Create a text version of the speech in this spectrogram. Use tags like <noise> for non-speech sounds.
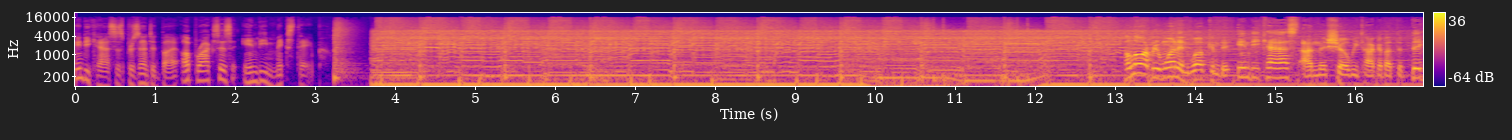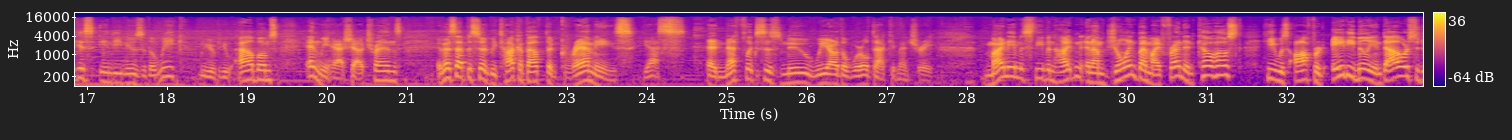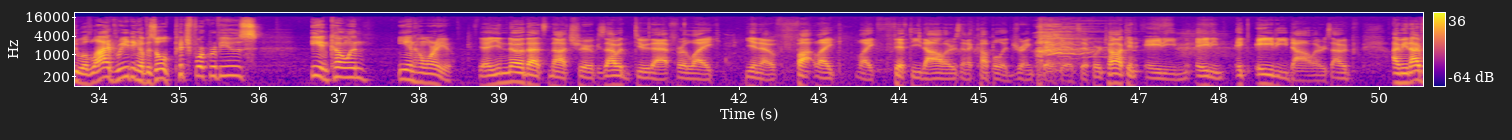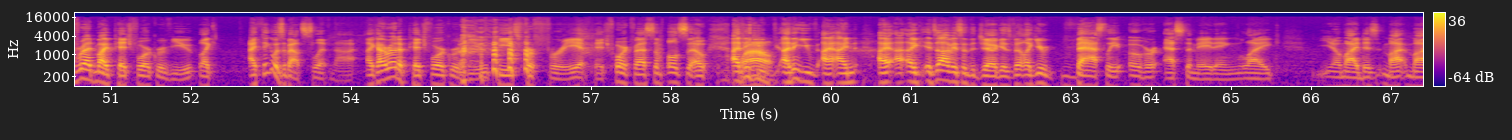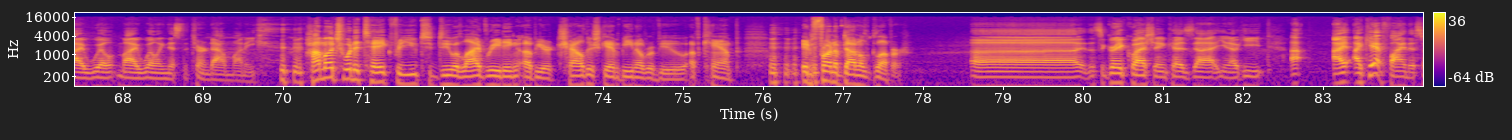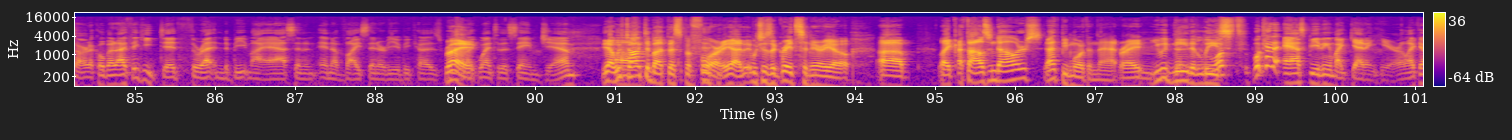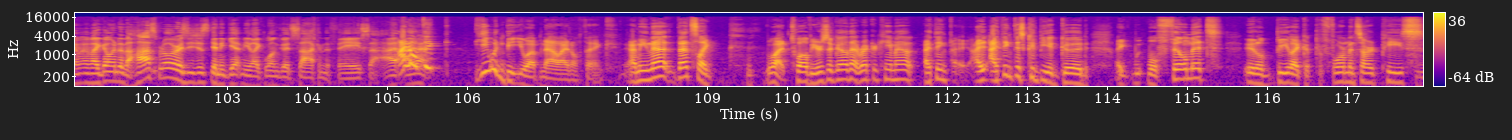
IndieCast is presented by Uproxx's Indie Mixtape. Hello, everyone, and welcome to IndieCast. On this show, we talk about the biggest indie news of the week, we review albums, and we hash out trends. In this episode, we talk about the Grammys. Yes, and Netflix's new We Are the World documentary. My name is Steven Hyden, and I'm joined by my friend and co host. He was offered $80 million to do a live reading of his old Pitchfork reviews. Ian Cohen. Ian, how are you? Yeah, you know that's not true because I would do that for like you know, fi- like like fifty dollars and a couple of drink tickets. if we're talking 80 80 dollars, I would. I mean, I've read my Pitchfork review. Like, I think it was about Slipknot. Like, I read a Pitchfork review <laughs> piece for free at Pitchfork Festival. So I think Wow. you. I think you. I. I. I, I like. It's obvious what the joke is, but like you're vastly overestimating like. You know my dis- my my will my willingness to turn down money. <laughs> How much would it take for you to do a live reading of your Childish Gambino review of Camp <laughs> in front of Donald Glover? Uh, that's a great question because uh, you know he, I, I, I can't find this article, but I think he did threaten to beat my ass in in a Vice interview because we Right. like went to the same gym. Yeah, we've Um, talked about this before. <laughs> Yeah, which is a great scenario. Uh, like a thousand dollars, that'd be more than that, right? You would need at least. What, what kind of ass beating am I getting here? Like, am, am I going to the hospital, or is he just going to get me like one good sock in the face? I, I don't think he wouldn't beat you up now. I don't think. I mean that that's like what twelve years ago that record came out. I think I, I think this could be a good like we- we'll film it. It'll be like a performance art piece.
